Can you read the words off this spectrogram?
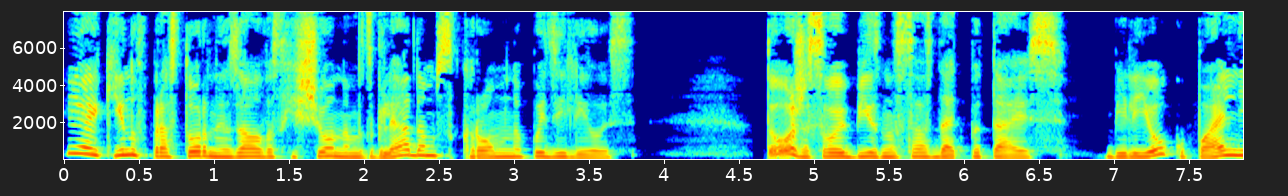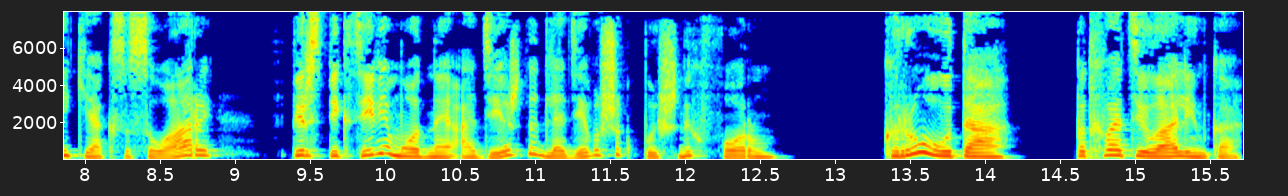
и, окинув просторный зал восхищенным взглядом, скромно поделилась. Тоже свой бизнес создать пытаюсь. Белье, купальники, аксессуары. Перспективе модная одежда для девушек пышных форм. «Круто!» — подхватила Алинка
